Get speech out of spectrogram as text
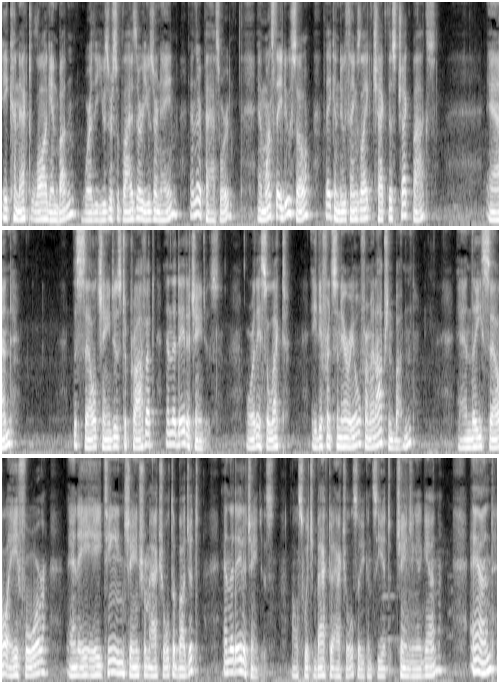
a connect login button where the user supplies their username and their password. And once they do so, they can do things like check this checkbox and the cell changes to profit and the data changes. Or they select a different scenario from an option button and the cell A4 and A18 change from actual to budget, and the data changes. I'll switch back to actual so you can see it changing again. And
